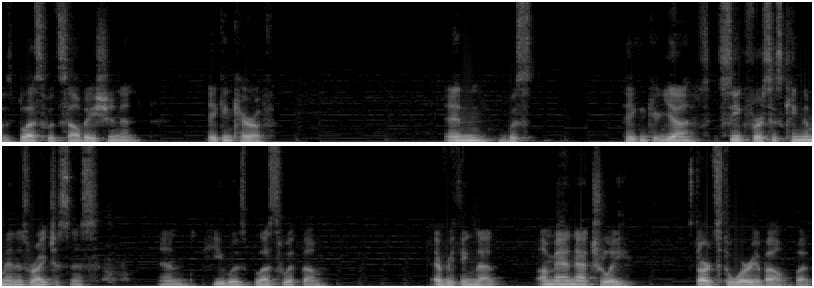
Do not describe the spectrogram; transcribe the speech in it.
was blessed with salvation and taken care of. And was taken care yeah seek first his kingdom and his righteousness. And he was blessed with um, everything that a man naturally starts to worry about but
